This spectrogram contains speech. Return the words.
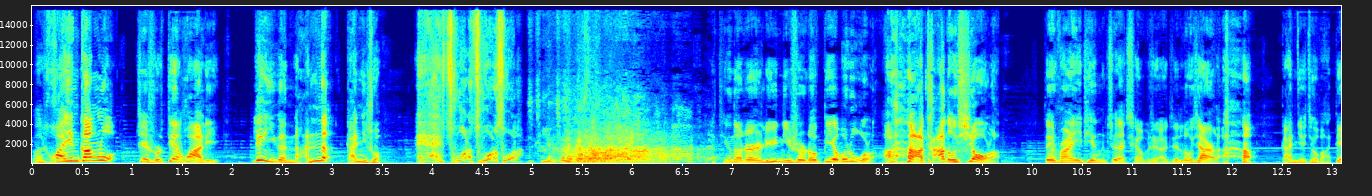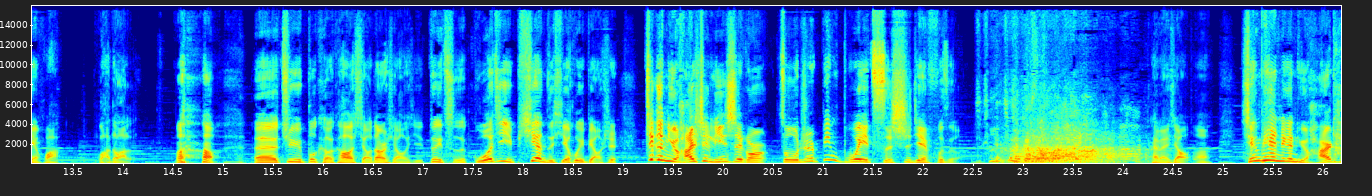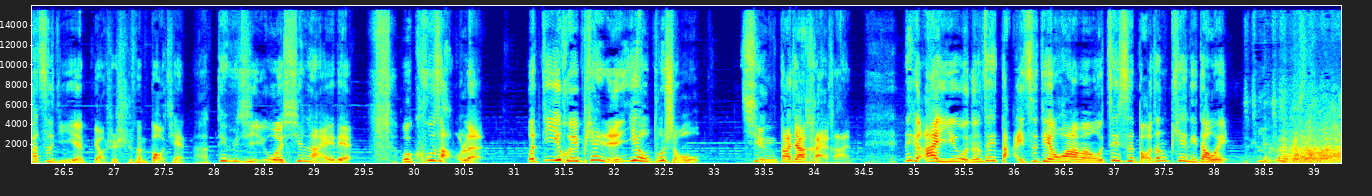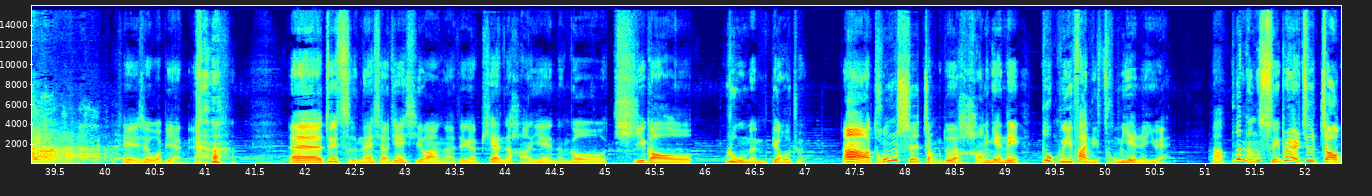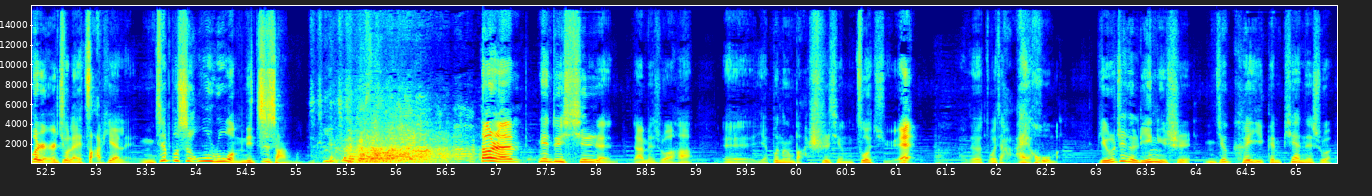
啊！话音刚落，这时候电话里另一个男的赶紧说：“哎哎，错了错了错了！”听到这儿，吕女士都憋不住了啊，她都笑了。对方一听，这扯不扯？这露馅了，赶紧就把电话挂断了。啊，呃，据不可靠小道消息，对此国际骗子协会表示，这个女孩是临时工，组织并不为此事件负责。开玩笑啊！行骗这个女孩，她自己也表示十分抱歉啊，对不起，我新来的，我哭早了，我第一回骗人，业务不熟，请大家海涵。那个阿姨，我能再打一次电话吗？我这次保证骗你到位。这也是我编的。呃，对此呢，小健希望啊，这个骗子行业能够提高入门标准啊，同时整顿行业内不规范的从业人员啊，不能随便就招个人就来诈骗了，你这不是侮辱我们的智商吗？当然，面对新人，咱们说哈，呃，也不能把事情做绝啊，还要多加爱护嘛。比如这个李女士，你就可以跟骗子说，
